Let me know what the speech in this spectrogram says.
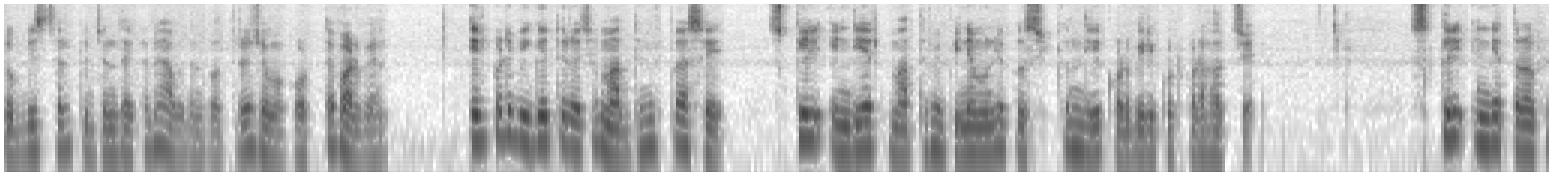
চব্বিশ সাল পর্যন্ত এখানে আবেদনপত্র জমা করতে পারবেন। এরপরে বিজ্ঞপ্তি রয়েছে, মাধ্যমিক পাশে স্কিল ইন্ডিয়ার মাধ্যমে বিনামূল্যে প্রশিক্ষণ দিয়ে কর্মী রিক্রুট করা হচ্ছে। স্কিল ইন্ডিয়ার তরফে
